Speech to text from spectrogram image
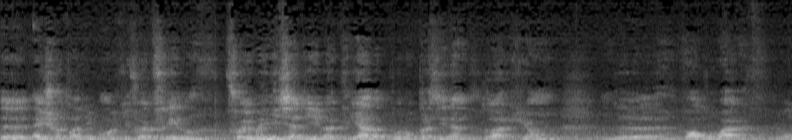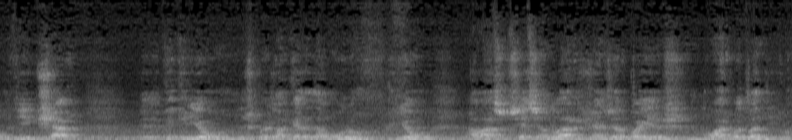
Uh, Eixo Atlântico, como aqui foi referido, foi uma iniciativa criada por o presidente da região de Valdoar, Olivier Guichard, eh, que criou, depois da queda do muro, criou a Associação das Regiões Europeias do Arco Atlântico.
